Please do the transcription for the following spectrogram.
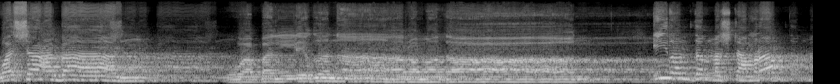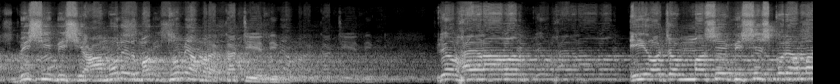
ওয়া শাবান ওয়া বাল্লিগনা রমাদান। এই রমজান মাসটা আমরা বেশি বেশি আমলের মাধ্যমে আমরা কাটিয়ে দিব। প্রিয় ভাইয়েরা আমার, এই রজব মাসে বিশেষ করে আমরা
